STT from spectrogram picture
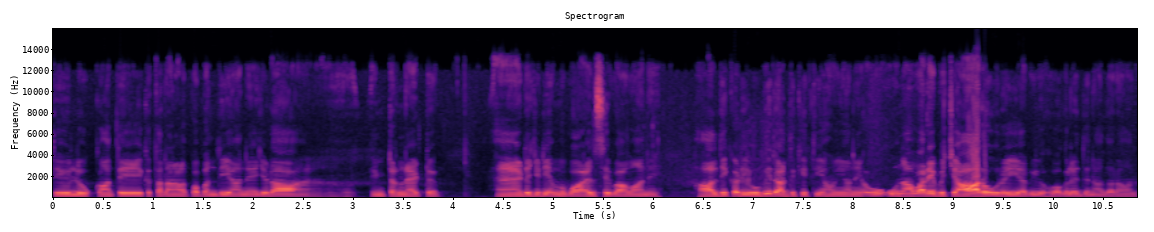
ਤੇ ਲੋਕਾਂ ਤੇ ਇੱਕ ਤਰ੍ਹਾਂ ਨਾਲ ਪਾਬੰਦੀਆਂ ਨੇ, ਜਿਹੜਾ ਇੰਟਰਨੈਟ ਐਂਡ ਜਿਹੜੀਆਂ ਮੋਬਾਈਲ ਸੇਵਾਵਾਂ ਨੇ, ਹਾਲ ਦੀ ਘੜੀ ਉਹ ਵੀ ਰੱਦ ਕੀਤੀਆਂ ਹੋਈਆਂ ਨੇ। ਉਹ, ਉਹਨਾਂ ਬਾਰੇ ਵਿਚਾਰ ਹੋ ਰਹੀ ਆ ਵੀ ਉਹ ਅਗਲੇ ਦਿਨਾਂ ਦੌਰਾਨ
